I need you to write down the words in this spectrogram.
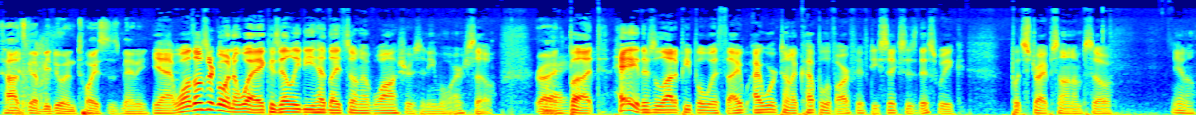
Todd's got to be doing twice as many. Yeah, well, those are going away because LED headlights don't have washers anymore. So, Right. Right. But hey, there's a lot of people with. I, I worked on a couple of R56s this week, put stripes on them. So, you know,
